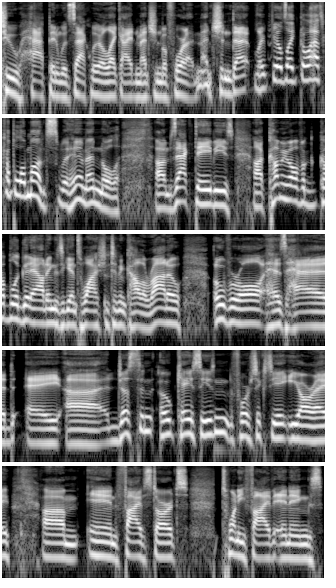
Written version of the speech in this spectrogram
to happen with Zack Wheeler, like I had mentioned before. I mentioned that like feels like the last couple of months with him and Nola. Um, Zach Davies uh, coming off a couple of good outings against Washington and Colorado. Overall, has had a uh, just an okay season, 468 ERA um, in five starts, 25 innings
